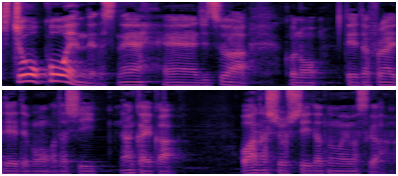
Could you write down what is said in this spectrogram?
基調講演でですね、えー、実はこの Data Friday でも私何回かお話をしていたと思いますが、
